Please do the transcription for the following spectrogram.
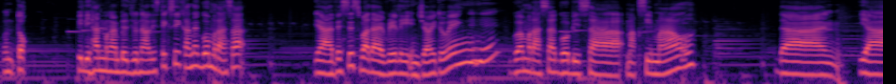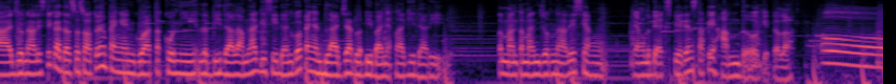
untuk pilihan mengambil jurnalistik sih karena gue merasa ya this is what I really enjoy doing. Mhm. gue merasa gue bisa maksimal. Dan ya jurnalistik adalah sesuatu yang pengen gue tekuni lebih dalam lagi sih dan gue pengen belajar lebih banyak lagi dari teman-teman jurnalis yang yang lebih experience tapi humble gitu loh. Oh.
